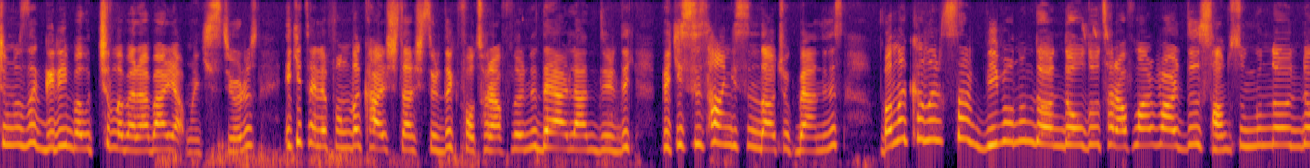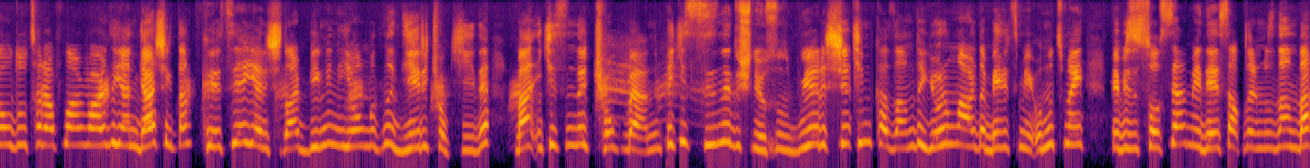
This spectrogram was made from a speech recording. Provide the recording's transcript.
Çıkışımızı gri balıkçıla beraber yapmak istiyoruz. İki telefonu da karşılaştırdık, fotoğraflarını değerlendirdik. Peki siz hangisini daha çok beğendiniz? Bana kalırsa Vivo'nun da önde olduğu taraflar vardı, Samsung'un da önde olduğu taraflar vardı. Yani gerçekten klasiğe yarıştılar. Birinin iyi olmadığını diğeri çok iyiydi. Ben ikisini de çok beğendim. Peki siz ne düşünüyorsunuz? Bu yarışı kim kazandı? Yorumlarda belirtmeyi unutmayın. Ve bizi sosyal medya hesaplarımızdan da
